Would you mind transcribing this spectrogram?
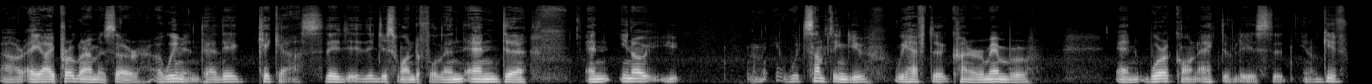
our, our AI programmers are, are women. They're, they kick ass. They, they're just wonderful. And and uh, and you know, you, with something you we have to kind of remember and work on actively is that you know give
